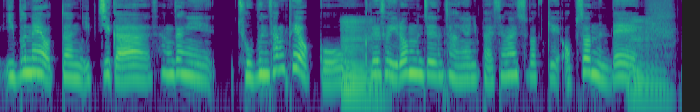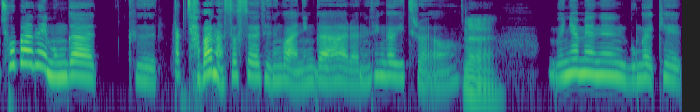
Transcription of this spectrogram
이분의 어떤 입지가 상당히 좁은 상태였고, 음. 그래서 이런 문제는 당연히 발생할 수밖에 없었는데, 음, 초반에 뭔가 그 딱 잡아놨었어야 되는 거 아닌가라는 생각이 들어요. 네. 왜냐면은 뭔가 이렇게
